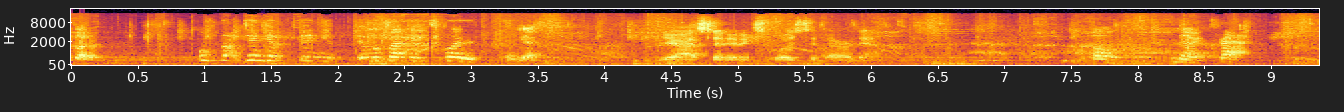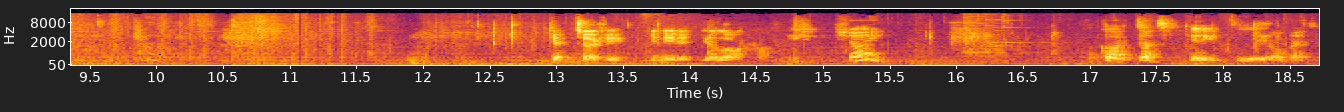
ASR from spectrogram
Got it. Oh, no, didn't get it, didn't get it. It looked like it exploded. Okay. Yeah, I sent an explosive arrow down. Oh, no, crap. Get turkey, you need it, you're low on health. Me. Oh god, that's getting fully almost.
